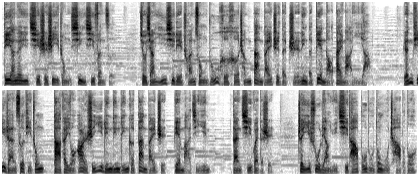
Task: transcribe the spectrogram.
，DNA 其实是一种信息分子，就像一系列传送如何合成蛋白质的指令的电脑代码一样。人体染色体中大概有二十一零零零个蛋白质编码基因，但奇怪的是。这一数量与其他哺乳动物差不多，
